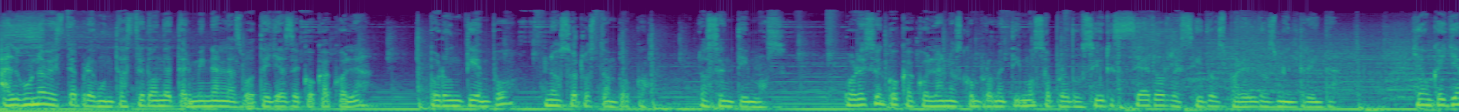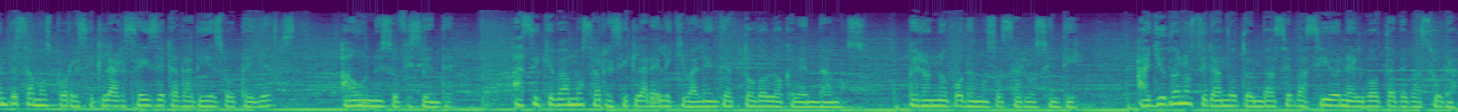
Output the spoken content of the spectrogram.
¿Alguna vez te preguntaste dónde terminan las botellas de Coca-Cola? Por un tiempo, nosotros tampoco. Lo sentimos. Por eso en Coca-Cola nos comprometimos a producir cero residuos para el 2030. Y aunque ya empezamos por reciclar 6 de cada 10 botellas, aún no es suficiente. Así que vamos a reciclar el equivalente a todo lo que vendamos. Pero no podemos hacerlo sin ti. Ayúdanos tirando tu envase vacío en el bote de basura.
